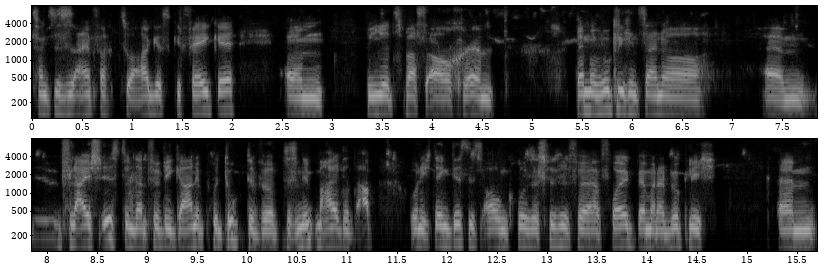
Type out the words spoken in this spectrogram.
sonst ist es einfach zu arges Gefake. Ähm, wie jetzt was auch, ähm, wenn man wirklich in seiner ähm, Fleisch isst und dann für vegane Produkte wirbt, das nimmt man halt nicht ab. Und ich denke, das ist auch ein großer Schlüssel für Erfolg, wenn man dann wirklich ähm,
